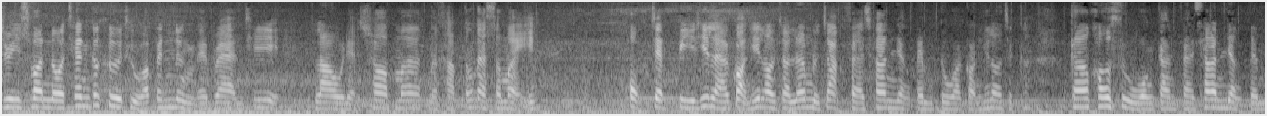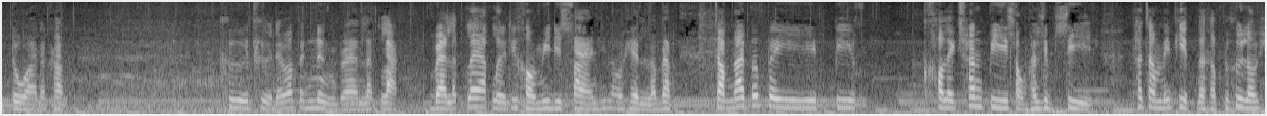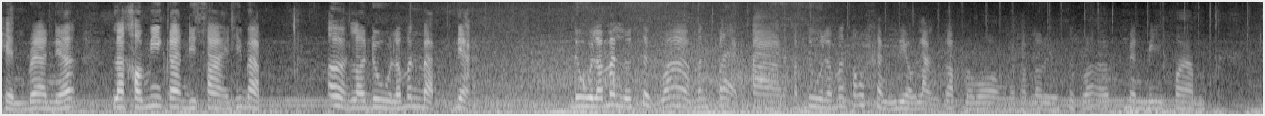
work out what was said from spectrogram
ดรีสวันโนเทนก็คือถือว่าเป็นหนึ่งในแบรนด์ที่ เราเนี่ยชอบมากนะครับ ตั้งแต่สมัย 6-7 ปีที่แล้วก่อนที่เราจะเริ่มรู้จักแฟชั่นอย่างเต็มตัว ก่อนที่เราจะก้าวเข้าสู่วงการแฟชั่นอย่างเต็มตัวนะครับ คือถือได้ว่าเป็นหนึ่งแบรนด์หลัก ๆ แบรนด์แรกๆเลยที่เขามีดีไซน์ที่เราเห็นแล้วแบบจำได้เมื่อปีปีคอลเลกชันปี 2014 ถ้าจำไม่ผิดนะครับ ก็คือเราเห็นแบรนด์เนี้ย แล้วเขามีการดีไซน์ที่แบบ เออ เราดูแล้วมันแบบเนี่ย ดูแล้วมันรู้สึกว่ามันแปลกตา นะครับดูแล้วมันต้องหันเหลียวหลังกลับมามองนะครับ เราเลยรู้สึกว่าเออมันมีความ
